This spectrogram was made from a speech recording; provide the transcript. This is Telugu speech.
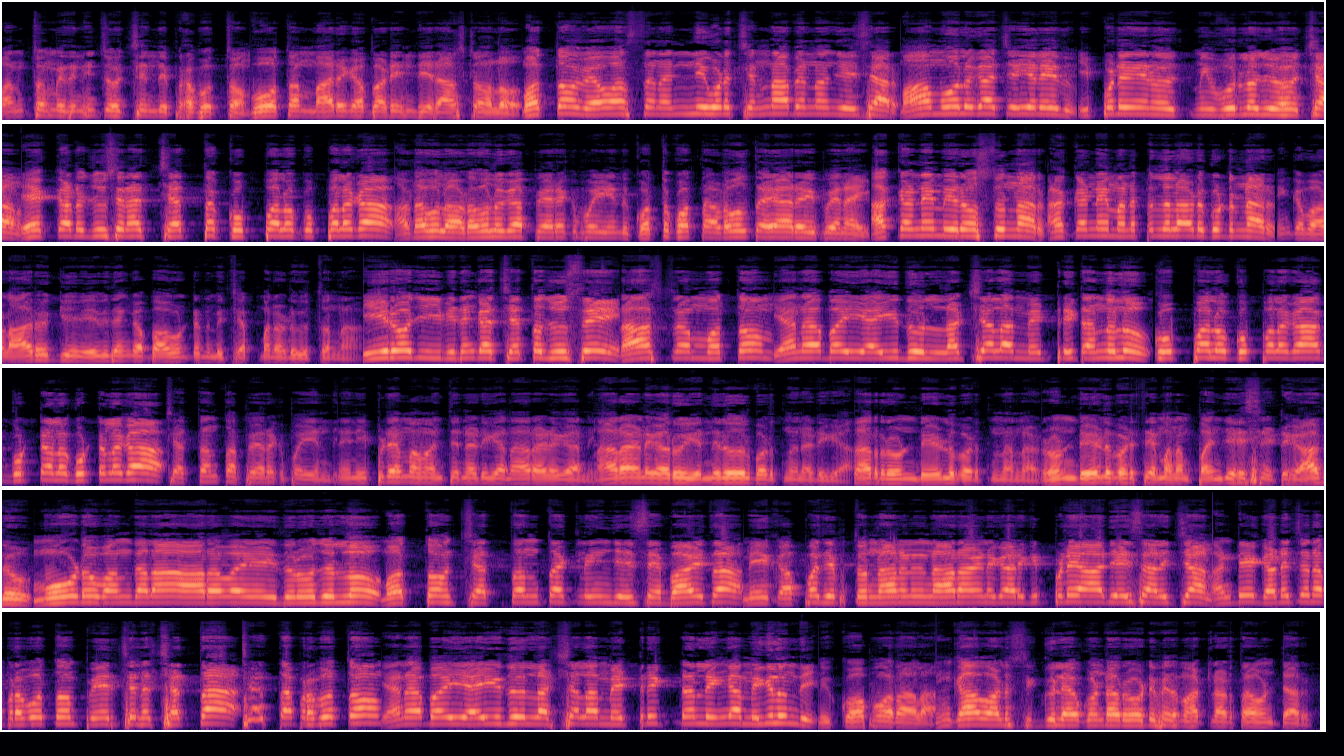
పంతొమ్మిది నుంచి వచ్చింది ప్రభుత్వం. భూతం మారిగా పడింది రాష్ట్రంలో. మొత్తం వ్యవస్థనన్ని కూడా చిన్నాభిన్నం చేశారు. మామూలుగా చేయలేదు. ఇప్పుడే నేను మీ ఊర్లో వచ్చాను. ఎక్కడ చూసినా చెత్త కుప్పలు కుప్పలుగా అడవులు అడవులుగా పేరకపోయింది. కొత్త కొత్త అడవులు తయారైపోయినాయి. అక్కడనే మీరు వస్తున్నారు. అక్కడనే మన పిల్లలు ఆడుకుంటున్నారు. ఇంకా వాళ్ళ ఆరోగ్యం ఏ విధంగా బాగుంటుంది మీరు చెప్పమని అడుగుతున్నా. ఈ రోజు ఈ విధంగా చెత్త చూస్తే రాష్ట్రం మొత్తం ఎనభై ఐదు లక్షల మెట్రిక్ టన్నులు కుప్పలు కుప్పలుగా గుట్టలు గుట్టలుగా. చెత్తంతా పేరకపోయింది. నేను ఇప్పుడే మా మంత్రిని అడిగా నారాయణ గారిని. నారాయణ గారు ఎన్ని రోజులు పడుతుందని అడిగా. సార్ రెండేళ్ళు పడుతుంది అన్నాడు రెండేళ్ళు పడితే మనం పనిచేసినట్టు కాదు. మూడు వందల అరవై ఐదు రోజుల్లో మొత్తం చెత్తంతా క్లీన్ చేసే బాధ్యత మీకు అప్పచెప్తున్నానని నారాయణ గారికి ఇప్పుడే ఆదేశాలు ఇచ్చాను. అంటే గడిచిన ప్రభుత్వం పేర్చిన చెత్త చెత్త ప్రభుత్వం ఎనభై ఐదు లక్షల మెట్రిక్ టన్లు ఇంకా మిగిలింది. మీకు కోపం రాలా? ఇంకా వాళ్ళు సిగ్గు లేకుండా రోడ్డు మీద మాట్లాడుతూ ఉంటారు.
